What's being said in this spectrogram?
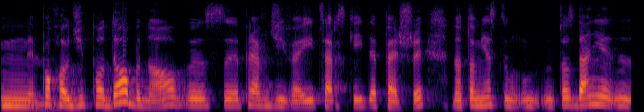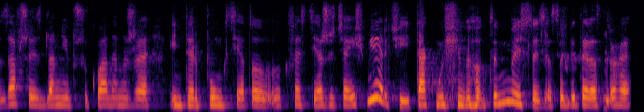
Mm, mhm. Pochodzi podobno y, z prawdziwej carskiej depeszy, natomiast mm, to zdanie zawsze jest dla mnie przykładem, że interpunkcja to kwestia życia i śmierci i tak musimy o tym myśleć. Ja sobie teraz trochę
